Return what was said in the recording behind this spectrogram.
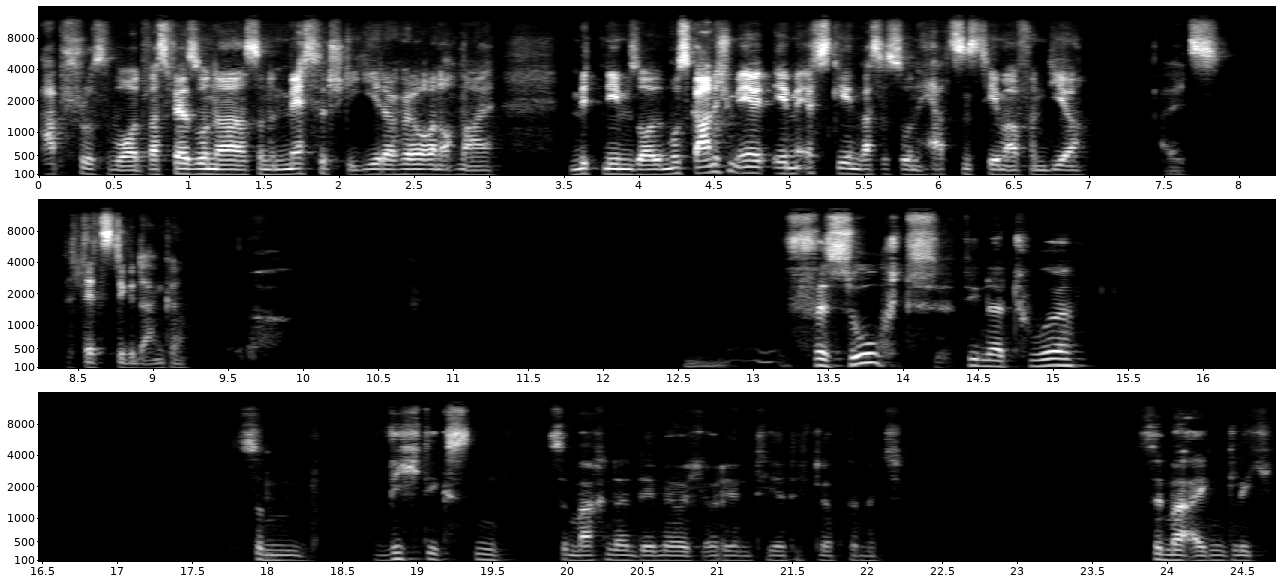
Abschlusswort? Was wäre so eine, so eine Message, die jeder Hörer nochmal mitnehmen soll? Muss gar nicht um EMS gehen. Was ist so ein Herzensthema von dir als das letzte Gedanke. Versucht die Natur zum Wichtigsten zu machen, an dem ihr euch orientiert. Ich glaube, damit sind wir eigentlich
